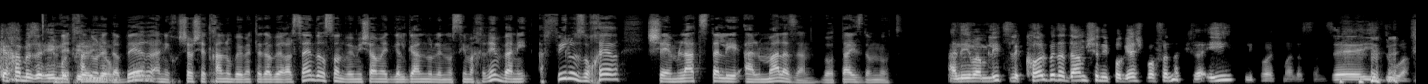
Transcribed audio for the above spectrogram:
ככה מזהים אותי היום. התחלנו לדבר, כן. אני חושב שהתחלנו באמת לדבר על סנדרסון ומשם התגלגלנו לנושאים אחרים ואני אפילו זוכר שהמלצת לי על מלאזן באותה הזדמנות. אני ממליץ לכל בן אדם שאני פוגש באופן אקראי לקרוא את מלאזן, זה ידוע.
